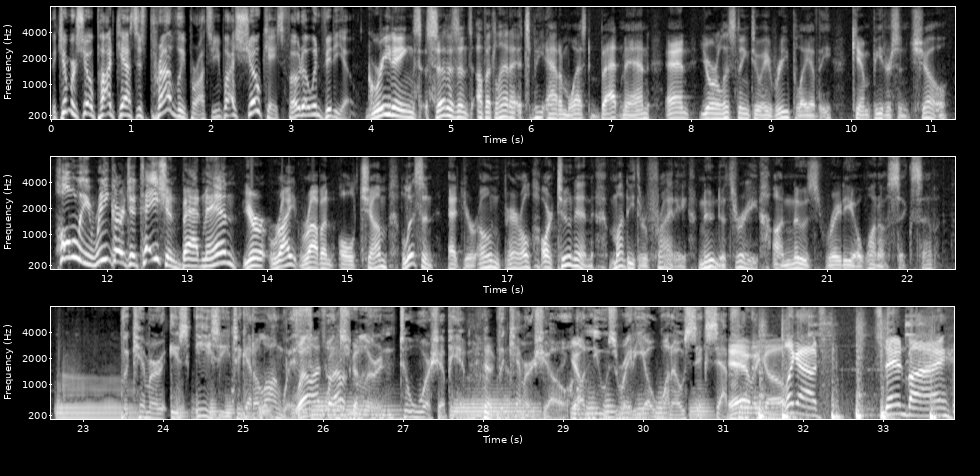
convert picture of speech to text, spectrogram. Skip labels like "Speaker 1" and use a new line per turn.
The Kimmer Show podcast is proudly brought to you by Showcase Photo and Video.
Greetings, citizens of Atlanta. It's me, Adam West, Batman, and you're listening to a replay of the Kim Peterson Show. Holy regurgitation, Batman! You're right, Robin, old chum. Listen at your own peril or tune in Monday through Friday, noon to 3 on News Radio 1067.
The Kimmer is easy to get along with
Well, that's
once you
gonna
learn to worship him. the Kimmer Show
Yep.
on News Radio 1067.
There we go. Look out! Stand by.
